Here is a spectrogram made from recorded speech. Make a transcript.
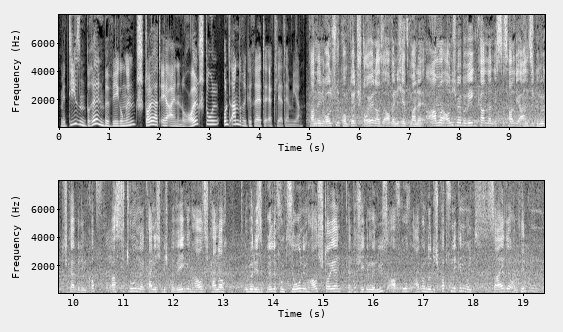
Mit diesen Brillenbewegungen steuert er einen Rollstuhl und andere Geräte, erklärt er mir. Ich kann den Rollstuhl komplett steuern, also auch wenn ich jetzt meine Arme auch nicht mehr bewegen kann, dann ist das halt die einzige Möglichkeit mit dem Kopf was zu tun. Dann kann ich mich bewegen im Haus. Ich kann auch über diese Brille Funktionen im Haus steuern, ich kann verschiedene Menüs aufrufen, einfach nur durch Kopfnicken und Seite und hinten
